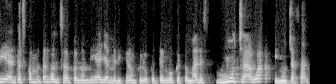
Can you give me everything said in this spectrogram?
Sí, entonces como tengo disautonomía, ya me dijeron que lo que tengo que tomar es mucha agua y mucha sal.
